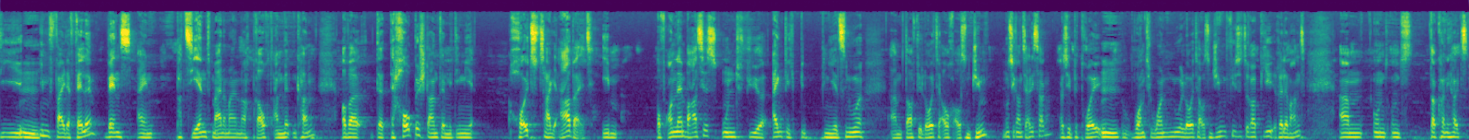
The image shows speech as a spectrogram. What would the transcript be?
die mhm. im Fall der Fälle, wenn es ein Patient meiner Meinung nach braucht, anwenden kann. Aber der, der Hauptbestandteil, mit dem ich heutzutage arbeite, eben auf Online-Basis und für, eigentlich bin, ich jetzt nur ähm, dafür Leute auch aus dem Gym, muss ich ganz ehrlich sagen. Also ich betreue mhm. One-to-One nur Leute aus dem Gym, Physiotherapie relevant. Ähm, und, und da kann ich halt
